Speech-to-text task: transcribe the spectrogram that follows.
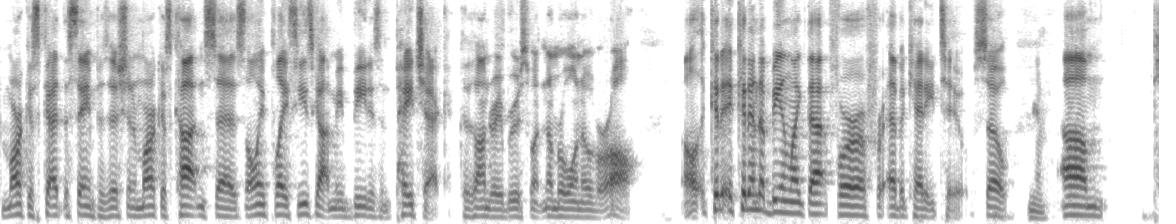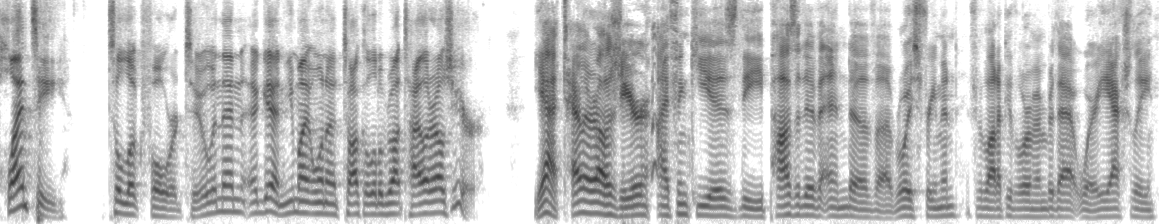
And Marcus got the same position, and Marcus Cotton says the only place he's got me beat is in paycheck because Aundray Bruce went number one overall well, it could it could end up being like that for for Ebiketie too. So, yeah. um, plenty to look forward to. And then again, you might want to talk a little bit about Tyler Allgeier. Yeah, Tyler Allgeier. I think he is the positive end of uh, Royce Freeman. If a lot of people remember that, where he actually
